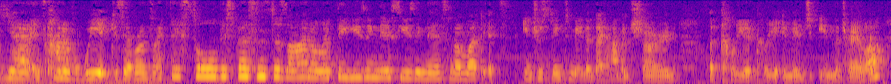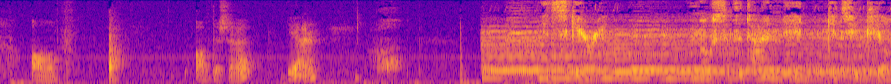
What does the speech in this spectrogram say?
Yeah, it's kind of weird because everyone's like they stole this person's design or like they're using this, using this, and I'm like it's interesting to me that they haven't shown a clear, clear image in the trailer of of the shirt. you Yeah. know? It's scary. Most of the time, it gets you killed.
